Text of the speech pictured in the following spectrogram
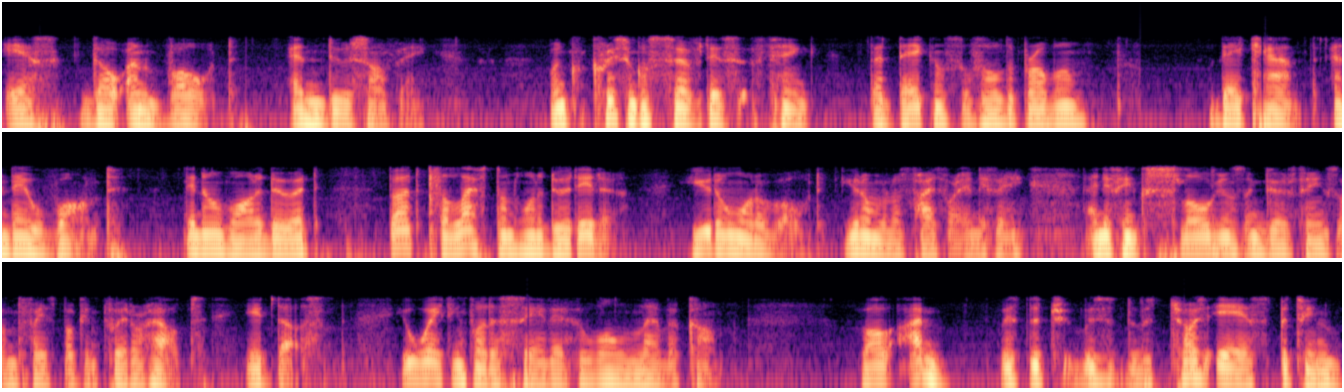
is go and vote and do something. When Christian conservatives think that they can solve the problem, they can't and they won't. They don't want to do it, but the left don't want to do it either. You don't want to vote. You don't want to fight for anything. And you think slogans and good things on Facebook and Twitter helps. It doesn't. You're waiting for the savior who will never come. Well, I'm with the, with the choice is between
